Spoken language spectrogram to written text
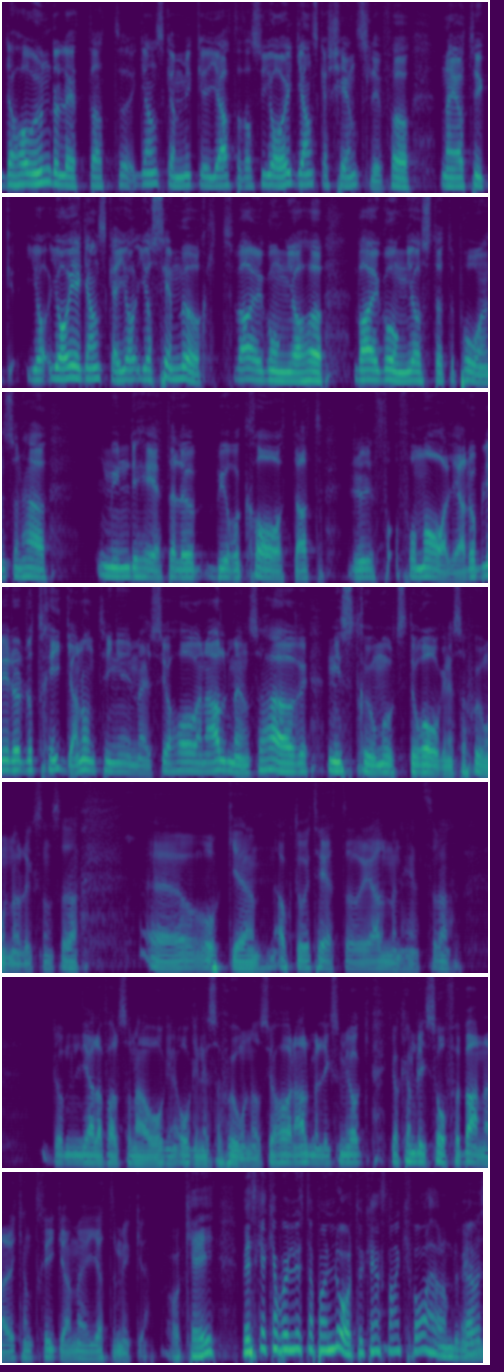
Det har underlättat eh, ganska mycket i hjärtat. Alltså jag är ganska känslig för när jag tycker, jag, jag är ganska, jag, jag ser mörkt varje gång jag hör, varje gång jag stöter på en sån här myndighet eller byråkrat att det är formalia, då blir det, då triggar någonting i mig. Så jag har en allmän så här misstro mot stora organisationer liksom sådär. Eh, och eh, auktoriteter i allmänhet sådär. De, I alla fall sådana här organ, organisationer. Så jag har en allmän, liksom, jag, jag kan bli så förbannad, det kan trigga mig jättemycket. Okej, vi ska kanske lyssna på en låt. Du kan stanna kvar här om du vill. Ja,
